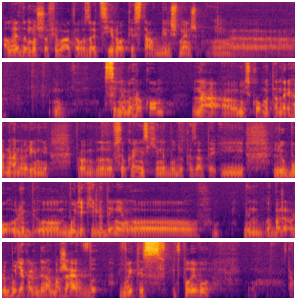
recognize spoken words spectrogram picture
але я думаю, що Філатов за ці роки став більш-менш е, ну, сильним ігроком. На е, міському та на регіональному рівні про е, всеукраїнський не буду казати. І будь-якій людині він будь-яка людина бажає вийти з впливу там,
